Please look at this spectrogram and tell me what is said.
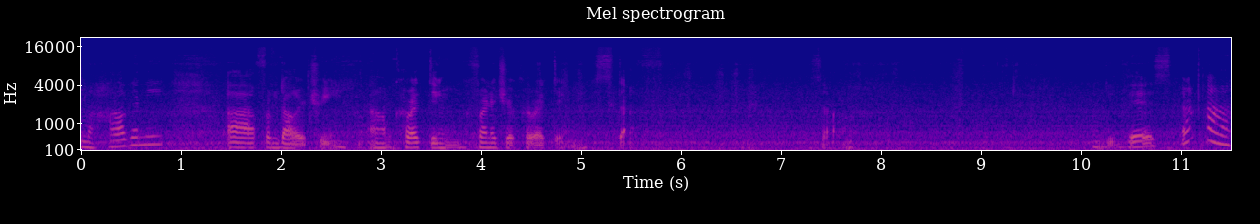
mahogany uh, from Dollar Tree, um, correcting furniture correcting stuff. So, this. Ah.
